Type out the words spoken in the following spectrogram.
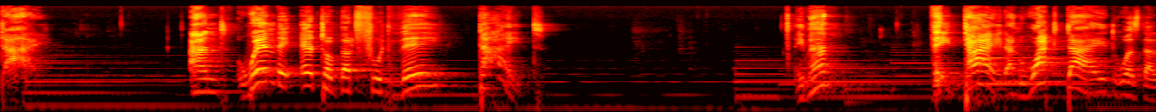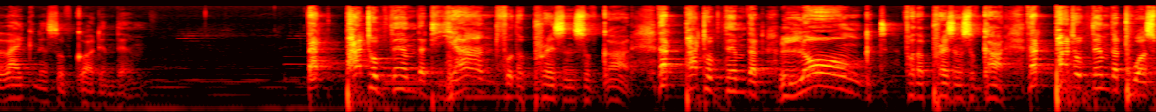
die. And when they ate of that fruit, they died. Amen? They died, and what died was the likeness of God in them. That part of them that yearned for the presence of God, that part of them that longed for the presence of God. That part of them that was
